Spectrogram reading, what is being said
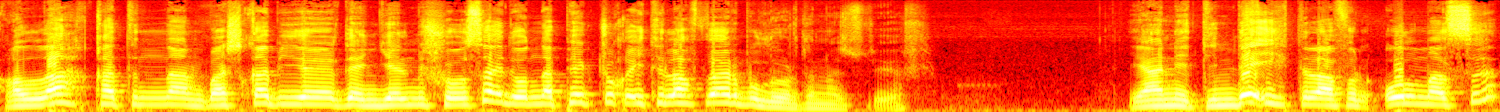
Allah katından başka bir yerden gelmiş olsaydı onda pek çok ihtilaflar bulurdunuz diyor. Yani dinde ihtilafın olması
